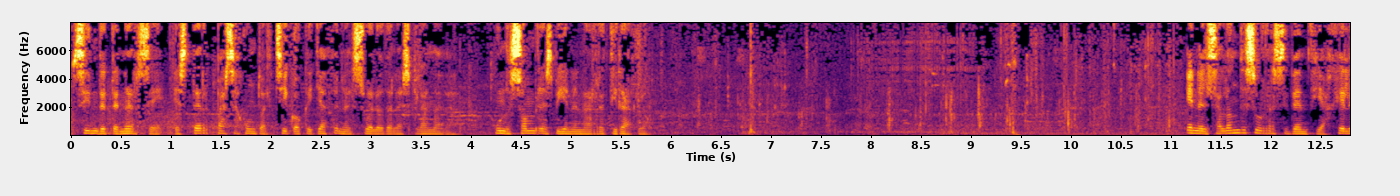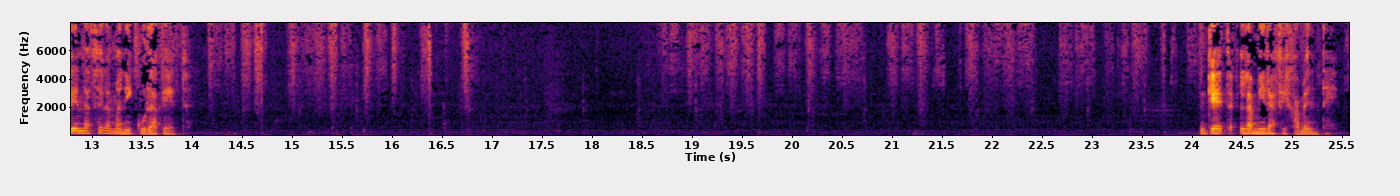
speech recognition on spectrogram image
Sin detenerse, Esther pasa junto al chico que yace en el suelo de la explanada. Unos hombres vienen a retirarlo. En el salón de su residencia, Helen hace la manicura Get. Get la mira fijamente.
